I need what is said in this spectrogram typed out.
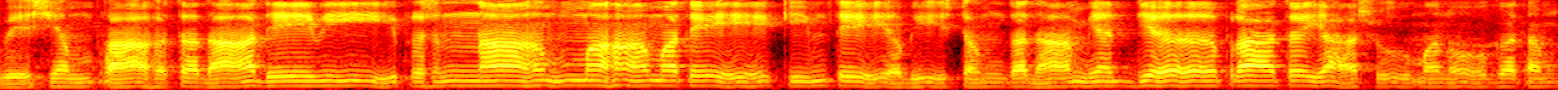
वेश्यं प्राह तदा देवी प्रसन्नाहं महामते, किं ते अभीष्टं ददाम्यद्य प्रार्थयाशु मनोगतम्।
